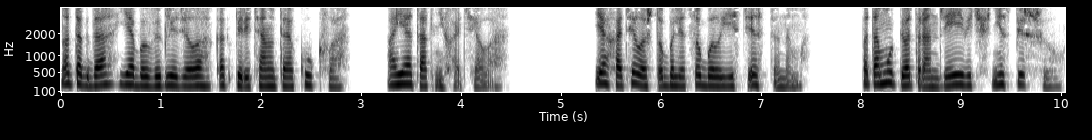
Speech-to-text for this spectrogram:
но тогда я бы выглядела как перетянутая кукла, а я так не хотела. Я хотела, чтобы лицо было естественным, потому Петр Андреевич не спешил.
